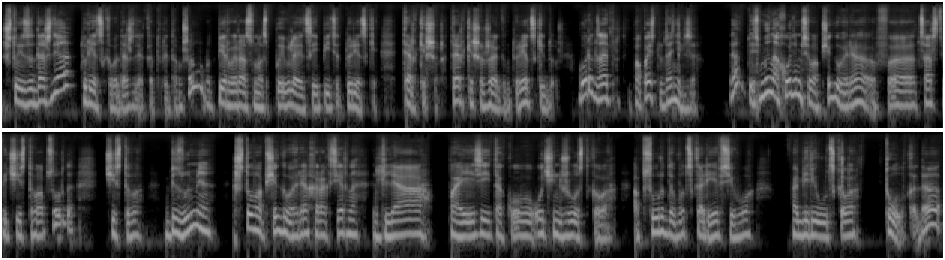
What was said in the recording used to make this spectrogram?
что из-за дождя, турецкого дождя, который там шел, вот первый раз у нас появляется эпитет турецкий, теркишер, теркишер жаган, турецкий дождь. Город заперт, попасть туда нельзя. Да? То есть мы находимся, вообще говоря, в э, царстве чистого абсурда, чистого безумия, что, вообще говоря, характерно для поэзии такого очень жесткого абсурда, вот, скорее всего, абериутского толка. Да?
